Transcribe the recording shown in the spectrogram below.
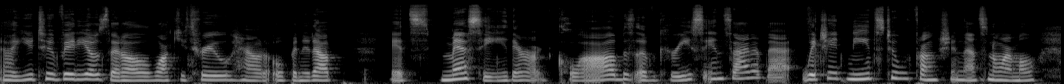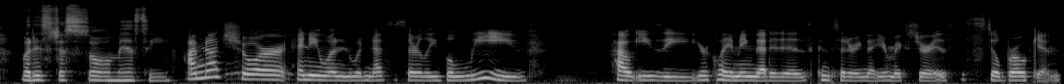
uh, YouTube videos that'll walk you through how to open it up. It's messy. There are globs of grease inside of that, which it needs to function. That's normal, but it's just so messy. I'm not sure anyone would necessarily believe how easy you're claiming that it is, considering that your mixture is still broken.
